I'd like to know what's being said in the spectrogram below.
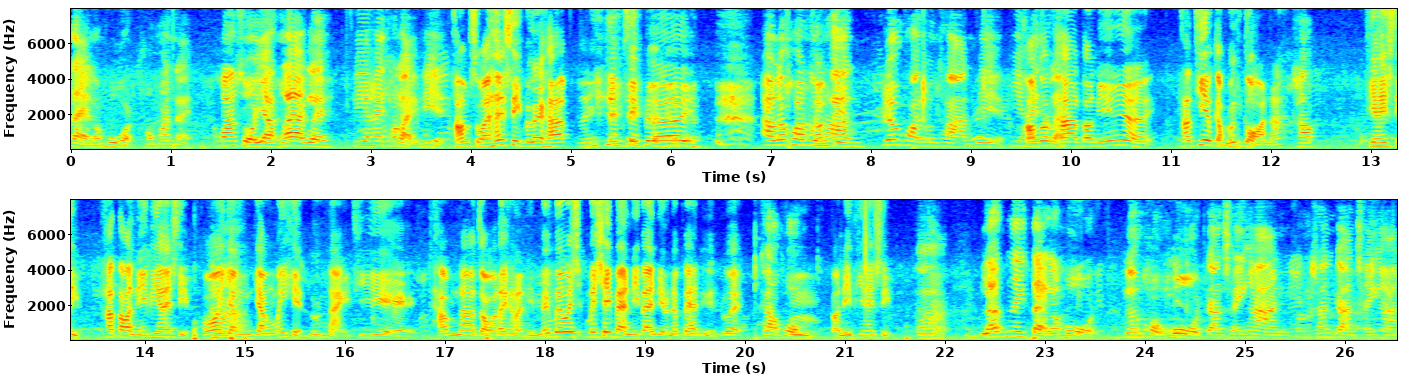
แต่ละหมวดของมันหน่อยความสวยอย่างแรกเลย พี่ให้เท่าไหร่พี่ ความสวยให้สิบไปเลยครับ เต็ม10ไปเลย เอาแล้วความทนครับจริทานงเรื่องความทนทานพี่พี่คให้วามทเท่านไหร่ทานตอนนี้เนี่ยถ้าเทียบกับรุ่นก่อนนะครับ พี่ให้สิบถ้าตอนนี้พี่ให้สิบเพราะว่าอ่ายัยังยังไม่เห็นรุ่นไหนที่ทำหน้าจอได้ขนาดนี้ไม่ไม่ไม่ไม่ใช่แบรนด์นี้แบรนด์เดียวนะแบรนด์อื่นด้วยครับผอืมมตอนนี้พี่ให้สิบ อ่าและในแต่ละโหมดเรื่องของโหมดการใช้งานฟังก์ชันการใช้งาน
